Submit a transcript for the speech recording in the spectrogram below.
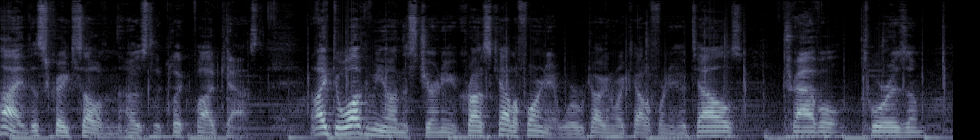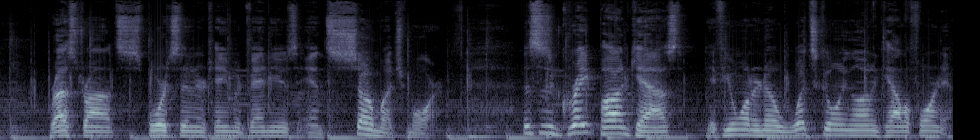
Hi, this is Craig Sullivan, the host of the Click Podcast. I'd like to welcome you on this journey across California, where we're talking about California hotels, travel, tourism, restaurants, sports and entertainment venues, and so much more. This is a great podcast if you want to know what's going on in California.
